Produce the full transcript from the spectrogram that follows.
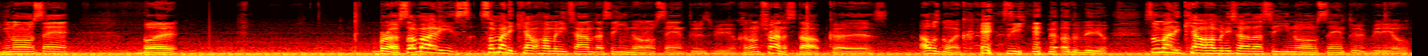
You know what I'm saying? But bro, somebody somebody count how many times I say you know what I'm saying through this video. Cause I'm trying to stop because I was going crazy in the other video. Somebody count how many times I say you know what I'm saying through the video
